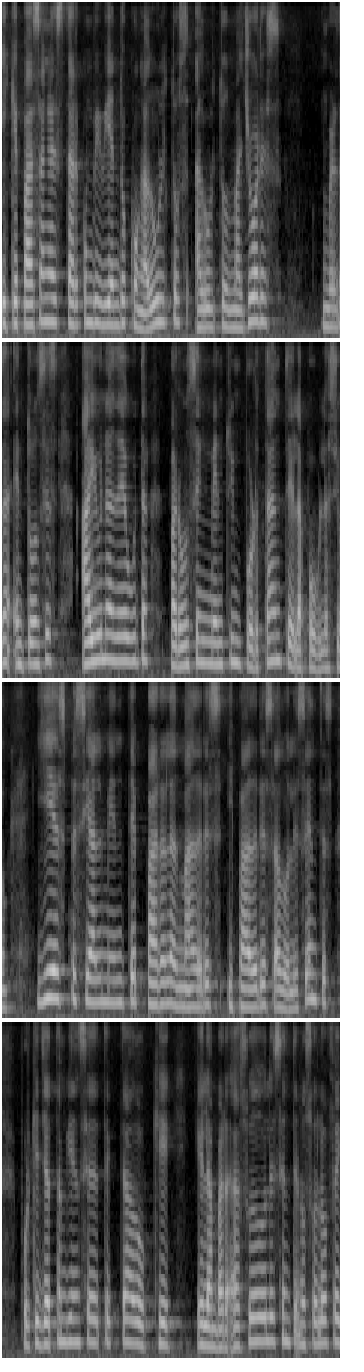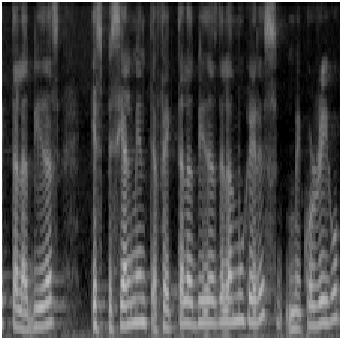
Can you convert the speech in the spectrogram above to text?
y que pasan a estar conviviendo con adultos, adultos mayores, ¿verdad? Entonces hay una deuda para un segmento importante de la población y especialmente para las madres y padres adolescentes, porque ya también se ha detectado que el embarazo adolescente no solo afecta las vidas, especialmente afecta las vidas de las mujeres, me corrijo,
